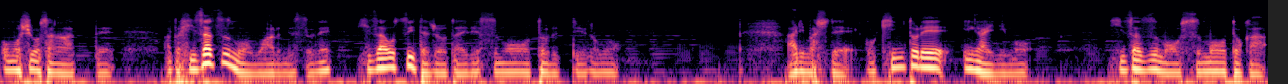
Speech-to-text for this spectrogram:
面白さがあって、あと膝相撲もあるんですよね。膝をついた状態で相撲を取るっていうのもありまして、こう筋トレ以外にも膝相撲、相撲とか、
